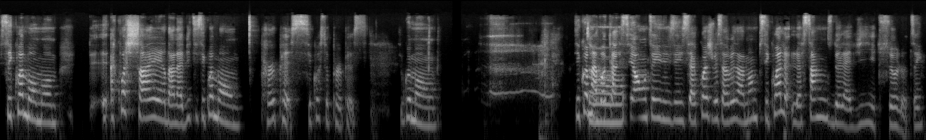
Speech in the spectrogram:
c'est quoi mon, mon, à quoi je sers dans la vie, c'est quoi mon purpose, c'est quoi ce purpose, c'est quoi mon, c'est quoi ma vocation, c'est à quoi je vais servir dans le monde, puis c'est quoi le, sens de la vie et tout ça, là, tu sais?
